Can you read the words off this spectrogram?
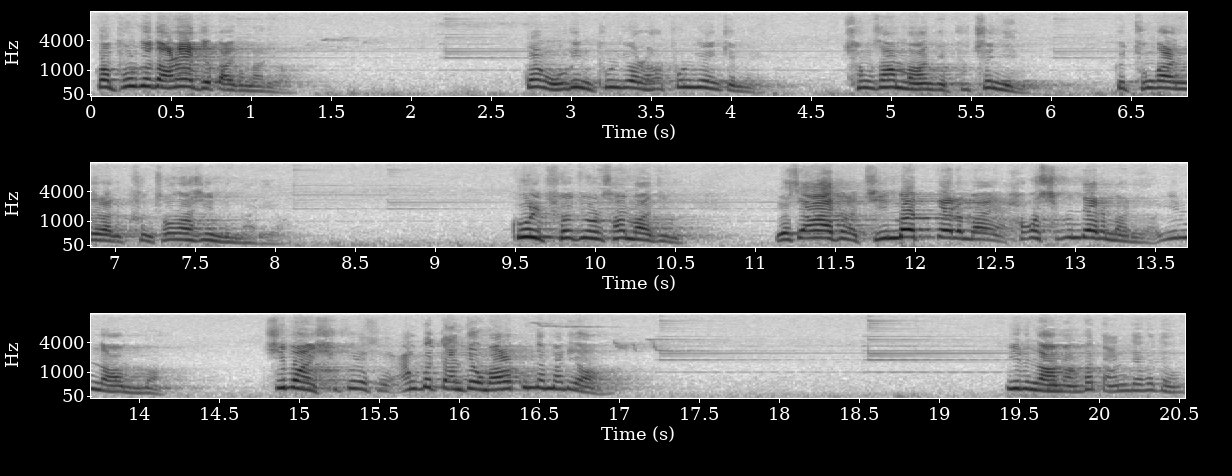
그럼 불교도 안 해야 될까, 이거 말이요. 그냥 우리는 불교를, 불교인 게 뭐예요? 청산만지 부처님, 그 중간에 내려간 큰 조사심인 말이요. 그걸 표준을 삼아지. 요새 아주 지 멋대로 말 하고 싶은 대로 말이요. 이런 나오면 막, 집안 시끄러서 아무것도 안 되고 말할 건단 말이야. 이런 나오면 아무것도 안 되거든.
